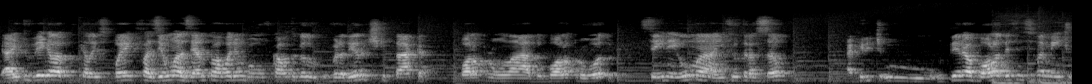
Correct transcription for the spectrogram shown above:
Aí tu vê aquela, aquela Espanha que fazia 1x0, tomava ali um gol, ficava tocando o verdadeiro tic-tac, bola para um lado, bola para o outro, sem nenhuma infiltração. Aquele, o, o ter a bola defensivamente,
